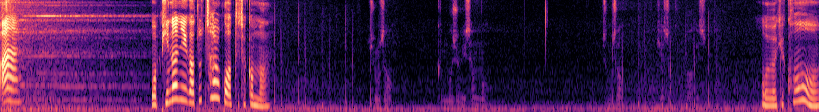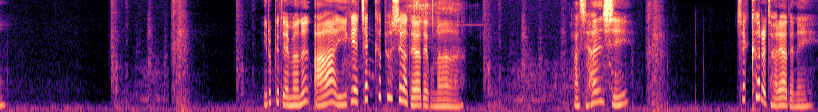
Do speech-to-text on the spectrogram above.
아! 와, 비난이가 쫓아올 것 같아, 잠깐만. 중성. 근무 중 이상무. 중성. 계속 근무하겠습니다. 어, 왜 이렇게 커? 이렇게 되면은, 아, 이게 체크 표시가 돼야 되구나. 다시 한시. 체크를 잘해야 되네.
